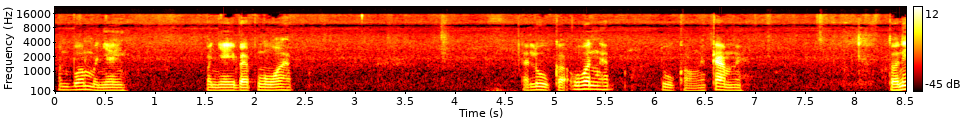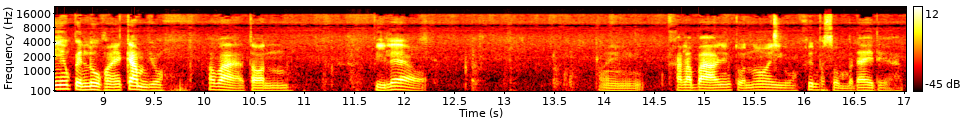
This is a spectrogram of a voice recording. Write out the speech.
มันบวมเหมือนไงมันใหญ่แบบงัวครับ แต่ลูกก็อ้วนครับ ลูกของไอ้กั้มเนี่ยตัวนี้ยังเป็นลูกของไอ้กั้มอยู่ เพราะว่าตอนปีแล้วคาราบาวยังตัวน้อยอยู่ขึ้นผสมมาได้เลยครับ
